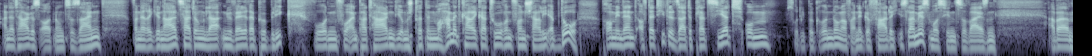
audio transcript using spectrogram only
an der Tagesordnung zu sein. Von der Regionalzeitung La Nouvelle République wurden vor ein paar Tagen die umstrittenen Mohammed-Karikaturen von Charlie Hebdo prominent auf der Titelseite platziert, um, so die Begründung, auf eine Gefahr durch Islamismus hinzuweisen. Aber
